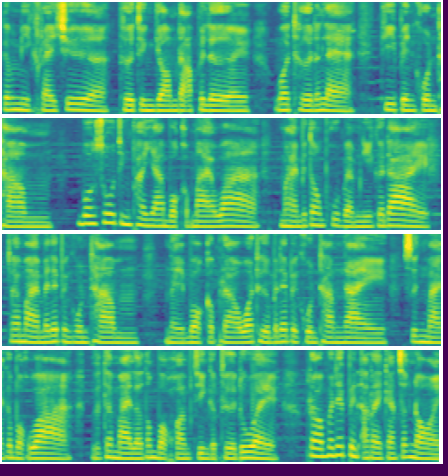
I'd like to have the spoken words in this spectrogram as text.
ก็ไม่มีใครเชื่อ เธอจึงยอมรับไปเลย ว่าเธอนั่นแหละที่เป็นคนทำ โบโซจึงพยายามบอกกับไมล์ว่าไมล์ไม่ต้องพูดแบบนี้ก็ได้ ถ้าไมล์ไม่ได้เป็นคนทำไหนบอกกับเราว่าเธอไม่ได้เป็นคนทำไง ซึ่งไมล์ก็บอกว่าแล้วทำไมเราต้องบอกความจริงกับเธอด้วย เราไม่ได้เป็นอะไรกันสักหน่อย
